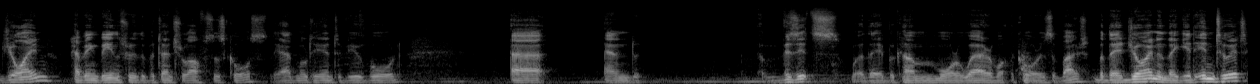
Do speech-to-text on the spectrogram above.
join, having been through the potential officers course, the Admiralty Interview Board, uh, and visits where they become more aware of what the Corps is about. But they join and they get into it,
